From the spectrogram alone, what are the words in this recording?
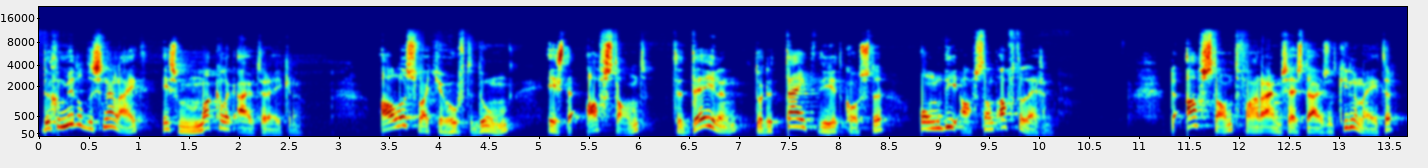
De gemiddelde snelheid is makkelijk uit te rekenen. Alles wat je hoeft te doen is de afstand te delen door de tijd die het kostte om die afstand af te leggen. De afstand van ruim 6000 kilometer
